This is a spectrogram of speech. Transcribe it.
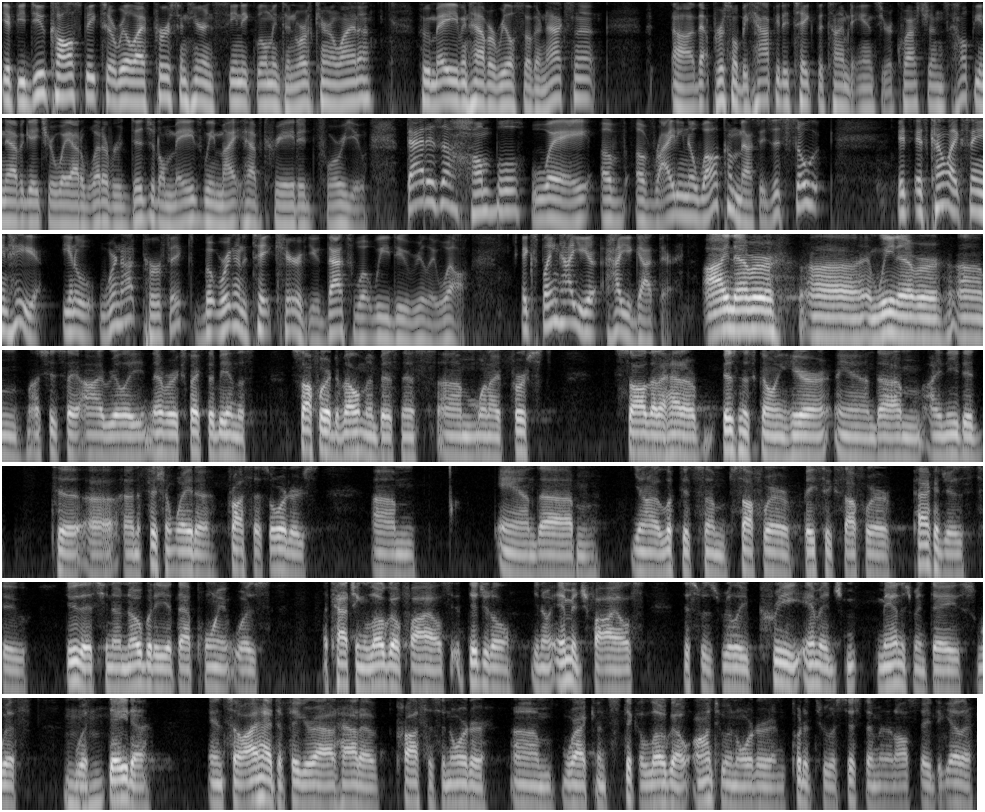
If you do call, speak to a real life person here in scenic Wilmington, North Carolina, who may even have a real Southern accent. Uh, that person will be happy to take the time to answer your questions, help you navigate your way out of whatever digital maze we might have created for you. That is a humble way of of writing a welcome message. It's so it's it's kind of like saying, "Hey, you know, we're not perfect, but we're going to take care of you." That's what we do really well. Explain how you how you got there. I never, uh, and we never, um, I should say, I really never expected to be in the s- software development business. Um, when I first saw that I had a business going here and um, I needed to uh, an efficient way to process orders, um, and um, you know, I looked at some software, basic software packages to do this. You know, nobody at that point was attaching logo files, digital, you know, image files. This was really pre-image management days with with data, and so I had to figure out how to process an order um, where I can stick a logo onto an order and put it through a system, and it all stayed together.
